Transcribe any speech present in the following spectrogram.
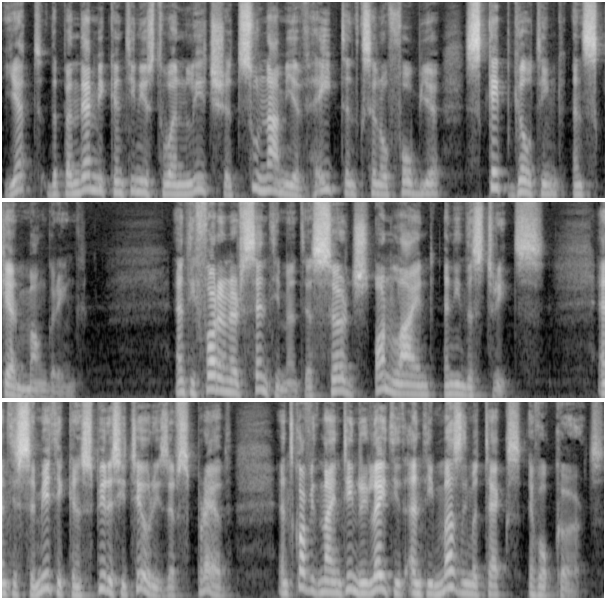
Yet, the pandemic continues to unleash a tsunami of hate and xenophobia, scapegoating, and scaremongering. Anti foreigner sentiment has surged online and in the streets. Anti Semitic conspiracy theories have spread, and COVID 19 related anti Muslim attacks have occurred.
